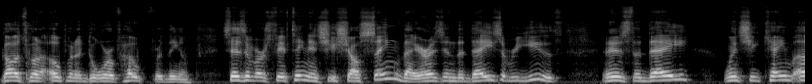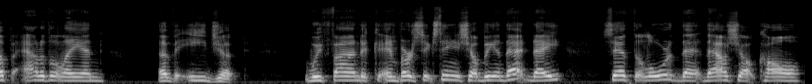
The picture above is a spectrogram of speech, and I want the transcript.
God's going to open a door of hope for them. It says in verse 15, and she shall sing there as in the days of her youth, and is the day when she came up out of the land of Egypt. We find in verse 16, it shall be in that day, saith the Lord, that thou shalt call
